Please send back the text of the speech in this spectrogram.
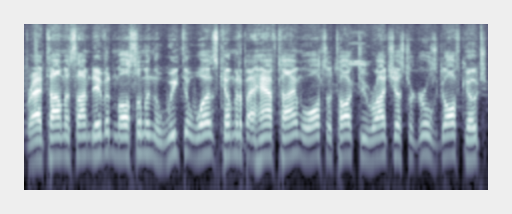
Brad Thomas, I'm David Musselman. The week that was coming up at halftime. We'll also talk to Rochester girls golf coach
